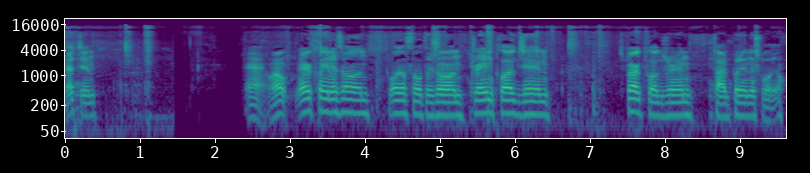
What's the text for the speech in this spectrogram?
That's in. Air cleaner's on, oil filter's on, drain plugs in, spark plugs are in. Time to put in this oil.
